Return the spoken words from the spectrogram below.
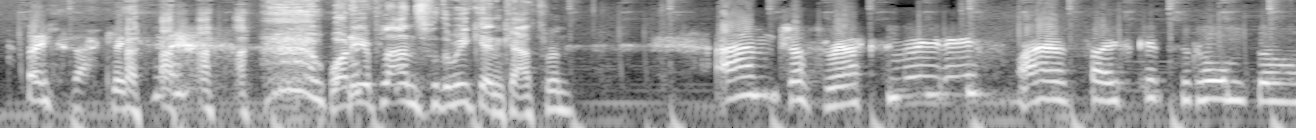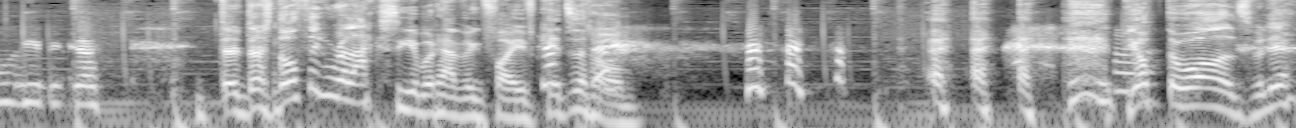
exactly. What are your plans for the weekend, Catherine? I'm just relaxing, really. I have five kids at home, so we'll be just. There, there's nothing relaxing about having five kids at home. be up the walls, will you?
